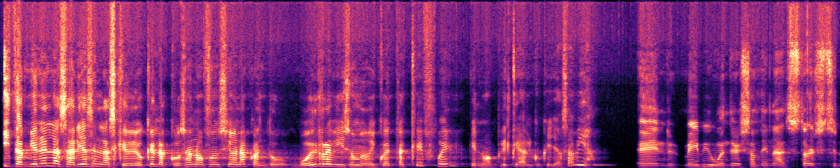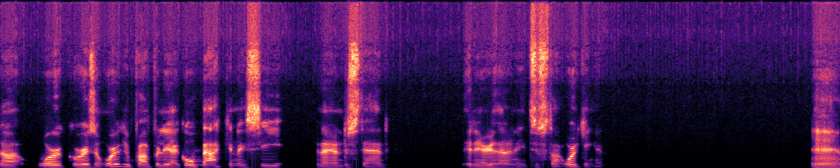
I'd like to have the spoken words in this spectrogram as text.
Y también en las áreas en las que veo que la cosa no funciona, cuando voy reviso me doy cuenta que fue que no apliqué algo que ya sabía. And maybe when there's something that starts to not work or isn't working properly, I go back and I see and I understand an area that I need to start working in. Eh,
